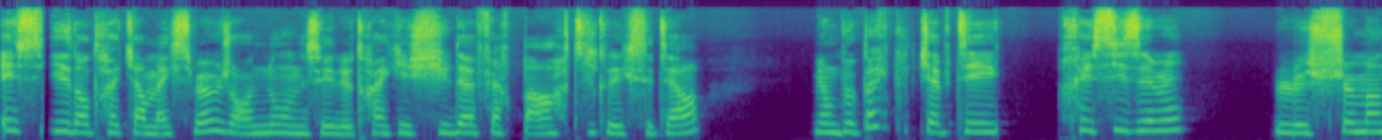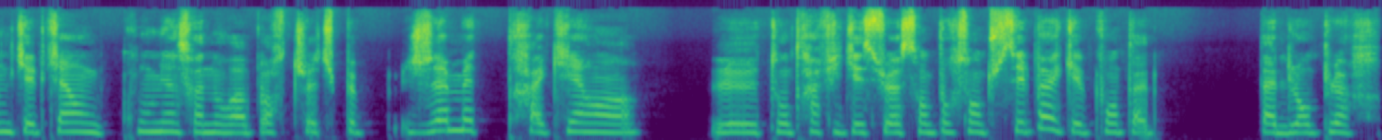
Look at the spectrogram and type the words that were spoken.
essayer d'en traquer un maximum, genre nous, on essaye de traquer chiffre d'affaires par article, etc. Mais on peut pas capter précisément le chemin de quelqu'un combien ça nous rapporte. Tu vois, tu peux jamais traquer le, ton trafic SEO à 100%. Tu sais pas à quel point t'as, t'as de l'ampleur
